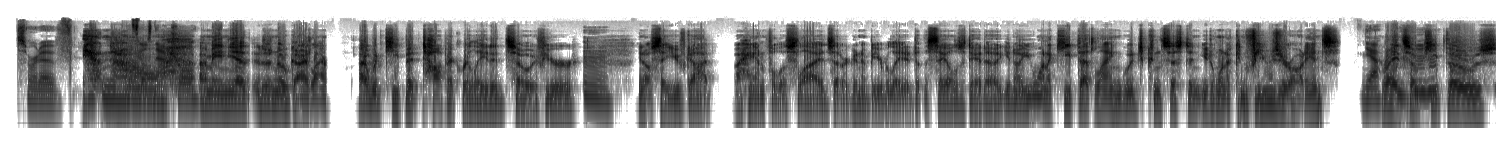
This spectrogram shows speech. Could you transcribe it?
sort of Yeah, no. feels natural. I mean, yeah, there's no guideline. I would keep it topic related. So if you're, Mm. you know, say you've got a handful of slides that are going to be related to the sales data, you know, you want to keep that language consistent. You don't want to confuse your audience, yeah, right? So keep those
